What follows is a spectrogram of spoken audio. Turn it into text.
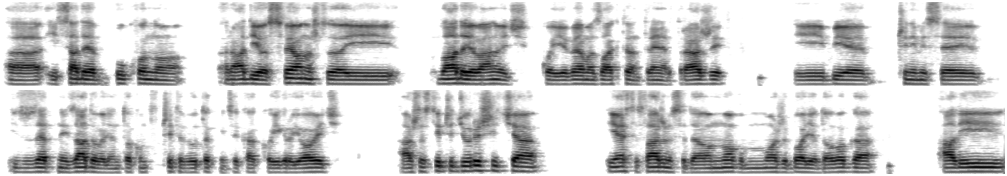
a, i sada je bukvalno radio sve ono što i Vlada Jovanović, koji je veoma zahtevan trener, traži i bio je, čini mi se, izuzetno i zadovoljan tokom čitave utakmice kako igra Jović. A što se tiče Đurišića, jeste, slažem se da on mnogo može bolje od ovoga, ali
